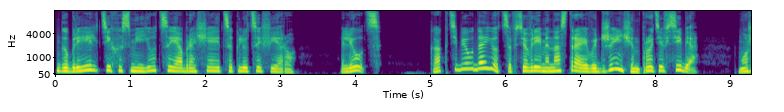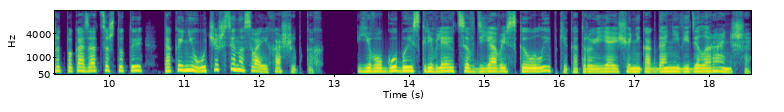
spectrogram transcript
Габриэль тихо смеется и обращается к Люциферу. «Люц, как тебе удается все время настраивать женщин против себя?» Может показаться, что ты так и не учишься на своих ошибках. Его губы искривляются в дьявольской улыбке, которую я еще никогда не видела раньше.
